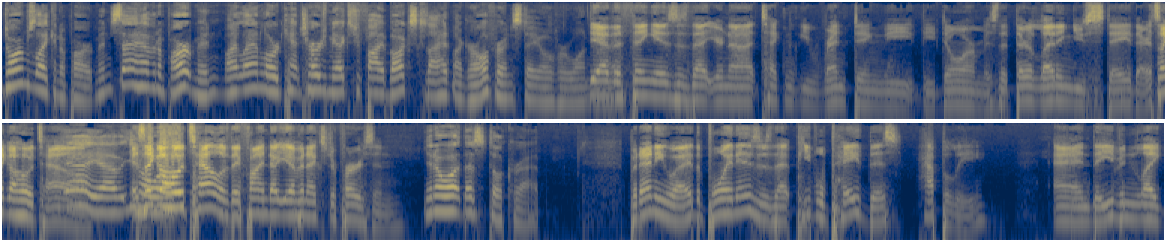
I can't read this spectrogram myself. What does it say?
dorms like an apartment. Say I have an apartment, my landlord can't charge me extra five bucks because I had my girlfriend stay over one Yeah, night. the thing is, is that you're not technically renting the, the dorm. Is that they're letting you stay there? It's like a hotel. Yeah, yeah, It's like a hotel if they find out you have an extra person. you know what? That's still crap. But anyway, the point is, is that people paid this happily, and they even like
